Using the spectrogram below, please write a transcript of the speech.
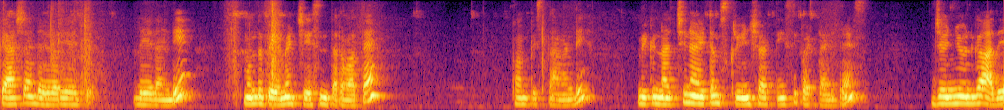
Cash on delivery అయితే లేదండి. ముందు పేమెంట్ చేసిన తర్వాతే పంపిస్తామండి మీకు నచ్చిన ఐటెం స్క్రీన్ షాట్ తీసి పెట్టండి ఫ్రెండ్స్. జెన్యున్గా అదే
